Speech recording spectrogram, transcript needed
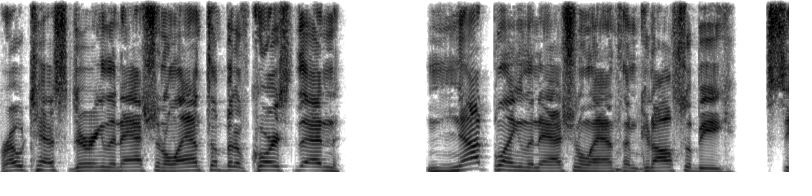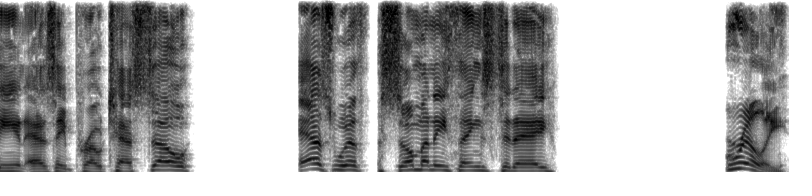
protests during the national anthem. But of course, then not playing the national anthem can also be seen as a protest. So, as with so many things today, really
